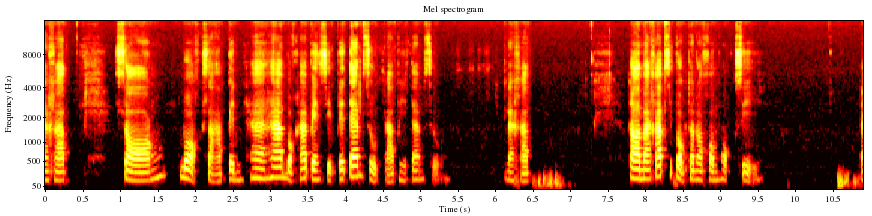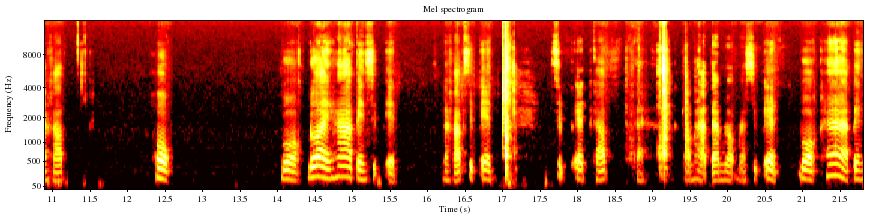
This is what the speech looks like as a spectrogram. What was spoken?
นะครับสองบวกสามเป็นห้าห้าบวกห้าเป็นสิบได้แต้มศูนย์ครับมีแต้มศูนย์นะครับ ต่อมาครับสิบหกธันวาคมหกสี่นะครับ หกบวกด้วยห้าเป็นสิบเอ็ดนะครับสิบเอ็ดสิบเอ็ดครับอะคำหาแต้มลบนะสิบเอ็ดบวกห้าเป็น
